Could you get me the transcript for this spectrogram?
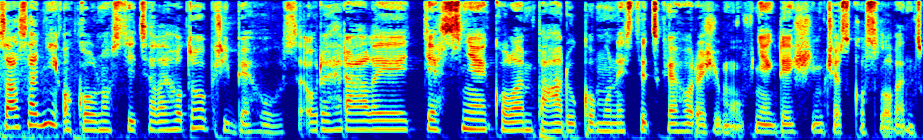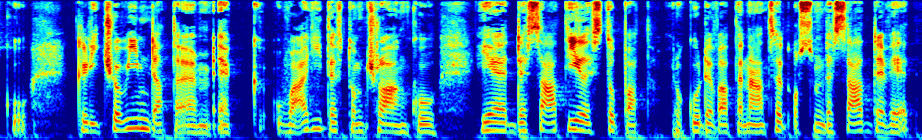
Zásadní okolnosti celého toho příběhu se odehrály těsně kolem pádu komunistického režimu v někdejším Československu. Klíčovým datem, jak uvádíte v tom článku, je 10. listopad roku 1989.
